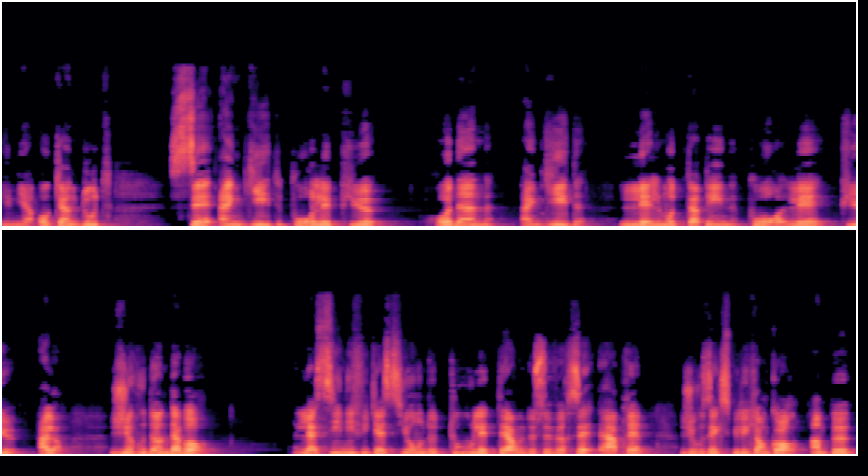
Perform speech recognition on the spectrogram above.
Il n'y a aucun doute. C'est un guide pour les pieux. Un guide lil pour les pieux. Alors, je vous donne d'abord la signification de tous les termes de ce verset et après, je vous explique encore un peu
